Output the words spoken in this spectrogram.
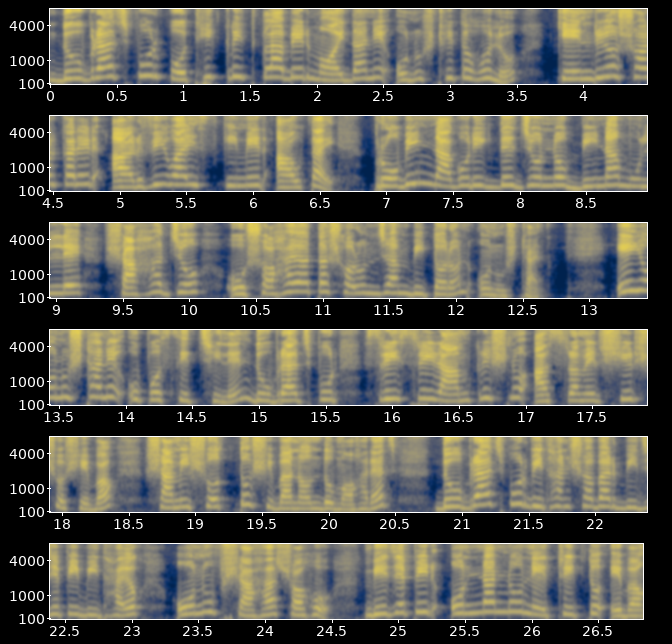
দুবরাজপুর পথিকৃত ক্লাবের ময়দানে অনুষ্ঠিত হল কেন্দ্রীয় সরকারের আরভিওয়াই স্কিমের আওতায় প্রবীণ নাগরিকদের জন্য বিনামূল্যে সাহায্য ও সহায়তা সরঞ্জাম বিতরণ অনুষ্ঠান। এই অনুষ্ঠানে উপস্থিত ছিলেন দুবরাজপুর শ্রী শ্রী রামকৃষ্ণ আশ্রমের শীর্ষ সেবক স্বামী সত্য শিবানন্দ মহারাজ, দুবরাজপুর বিধানসভার বিজেপি বিধায়ক অনুপ সাহা সহ বিজেপির অন্যান্য নেতৃত্ব এবং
